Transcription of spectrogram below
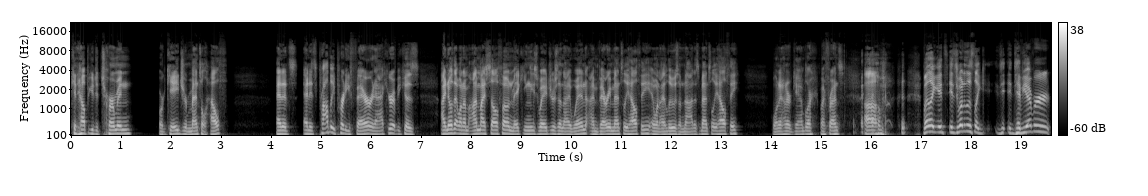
can help you determine or gauge your mental health and it's and it's probably pretty fair and accurate because I know that when I'm on my cell phone making these wagers and I win, I'm very mentally healthy, and when I lose, I'm not as mentally healthy. One eight hundred gambler, my friends. Um, but like it's it's one of those like, have you ever?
